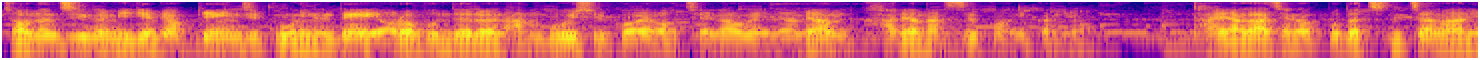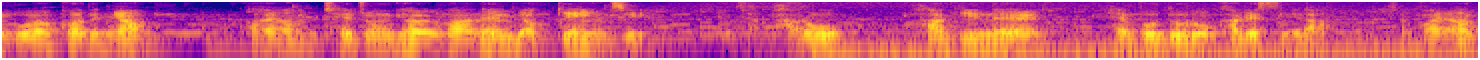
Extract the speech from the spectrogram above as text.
저는 지금 이게 몇 개인지 보이는데 여러분들은 안 보이실 거예요. 제가 왜냐면 가려놨을 거니까요. 다이아가 생각보다 진짜 많이 모였거든요. 과연 최종 결과는 몇 개인지 자, 바로 확인을 해보도록 하겠습니다. 자, 과연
